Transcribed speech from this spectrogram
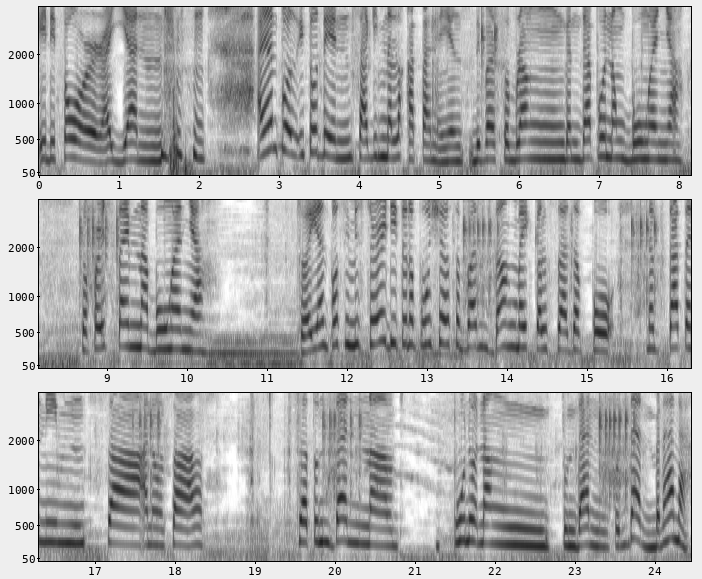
editor. Ayan. Ayan po, ito din, saging na lakatan. Ayan, di ba? Sobrang ganda po ng bunga niya. So, first time na bunga niya. So, ayan po si Mr. Dito na po siya sa bandang may kalsada po. Nagtatanim sa, ano, sa, sa tundan na puno ng tundan. Tundan, banana.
